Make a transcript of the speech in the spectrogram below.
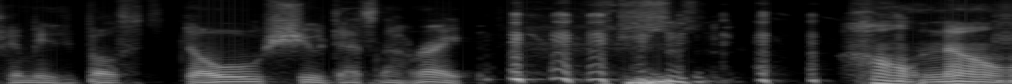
It's gonna be both. Oh shoot, that's not right. oh no.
